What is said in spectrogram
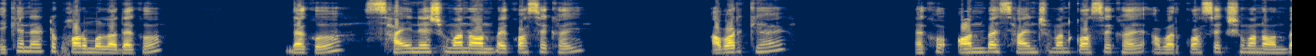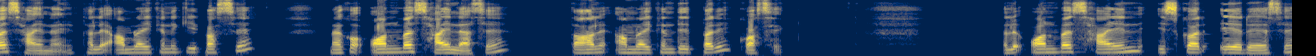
এখানে একটা ফর্মুলা দেখো। দেখো সাইন এ সমান ওয়ান বাই কসেক হয়। আবার কি হয়? দেখো অন বাই সাইন সমান কসেক হয়, আবার কসেক সমান অন বাই সাইন হয়। তাহলে আমরা এখানে কি পাচ্ছি? দেখো অন বাই সাইন আছে, তাহলে আমরা এখানে দিতে পারি কসেক তাহলে one by sine square A রয়েছে,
